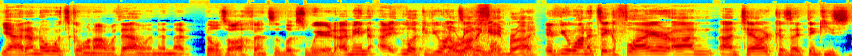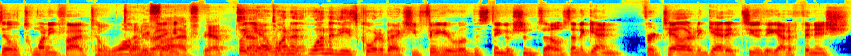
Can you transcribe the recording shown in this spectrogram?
yeah, I don't know what's going on with Allen and that Bills offense. It looks weird. I mean, I look if you want no to take running a fl- game, Bry. If you want to take a flyer on on Taylor, because I think he's still twenty five to one. 25. Right? Yep. But yeah, one of one of these quarterbacks you figure will distinguish themselves. And again, for Taylor to get it too, they got to finish.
